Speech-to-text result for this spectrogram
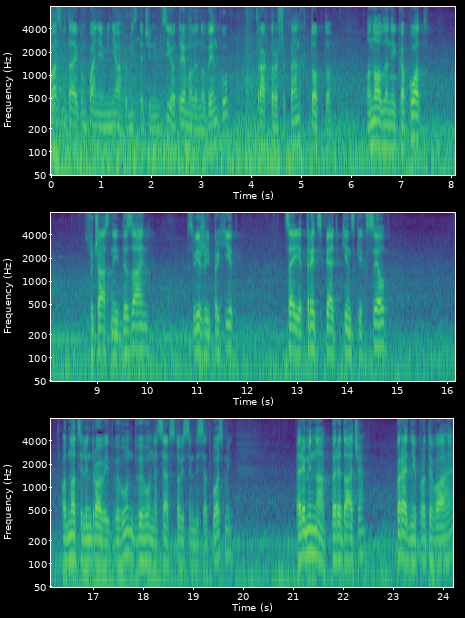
Вас вітає компанія Мініагро міста Чернівці. Отримали новинку трактора Шифенг, тобто оновлений капот, сучасний дизайн, свіжий прихід. Це є 35 кінських сил, одноциліндровий двигун, двигун SF 188, ремінна передача, передні противаги,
